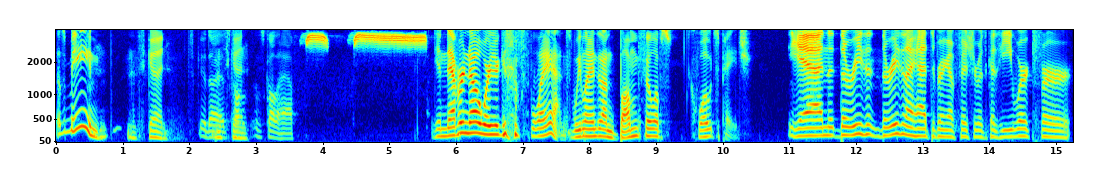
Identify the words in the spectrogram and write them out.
That's mean. That's good. It's good. Uh, That's let's, Call, good. let's call the half. You never know where you're gonna land. We landed on Bum Phillips quotes page. Yeah, and the, the reason the reason I had to bring up Fisher was because he worked for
